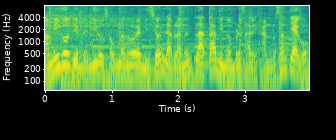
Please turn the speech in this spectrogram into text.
Amigos, bienvenidos a una nueva emisión de Hablando en Plata. Mi nombre es Alejandro Santiago.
